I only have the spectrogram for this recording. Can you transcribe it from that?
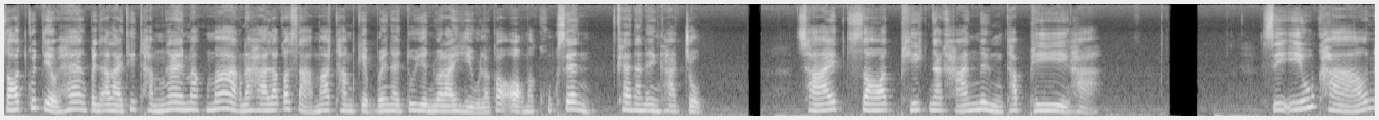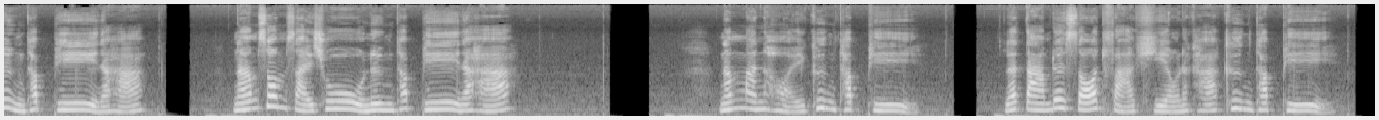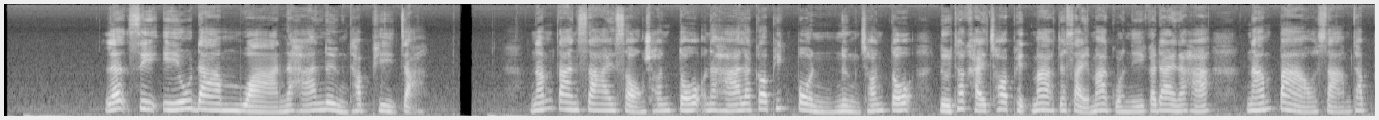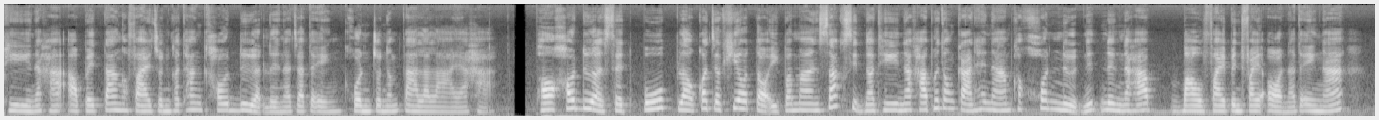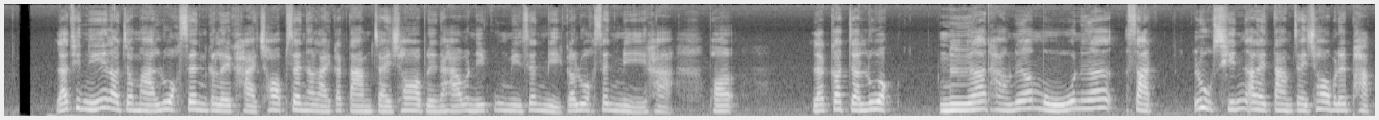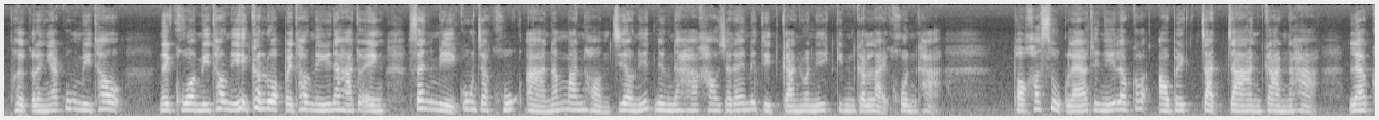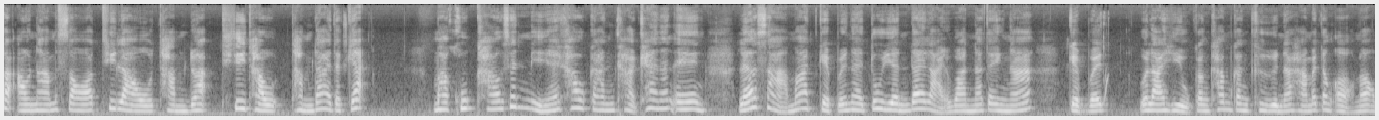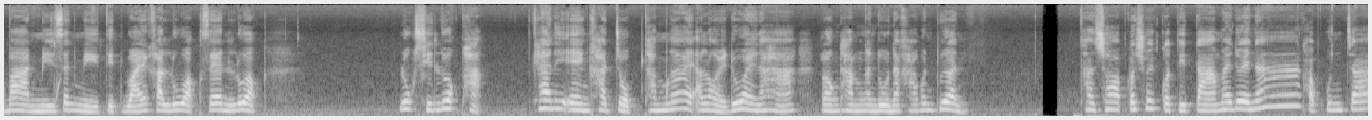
ซอสก๋วยเตี๋ยวแห้งเป็นอะไรที่ทำง่ายมากๆนะคะ แล้วก็สามารถทำเก็บไว้ในตู้เย็นเวลาหิว แล้วก็ออกมาคลุกเส้น แค่นั้นเองค่ะจบ ใช้ซอสพริกนะคะ1ทัพพีค่ะซีอิ๊วขาว 1 ทัพพีนะคะ น้ำส้มสายชู 1 ทัพพีนะคะ น้ำมันหอยครึ่งทัพพี และตามด้วยซอสฝาเขียวนะคะ ครึ่งทัพพี และซีอิ๊วดำหวานนะคะ1ทัพพีจ้ะน้ำตาลทราย 2 ช้อนโต๊ะนะคะ แล้วก็พริกป่น 1 ช้อนโต๊ะ หรือถ้าใครชอบเผ็ดมากจะใส่มากกว่านี้ก็ได้นะคะ น้ำเปล่า 3 ทัพพีนะคะ เอาไปตั้งไฟจนกระทั่งเขาเดือดเลยนะจ๊ะตัวเองคนจนน้ำตาลละลายอะค่ะ พอเขาเดือดเสร็จปุ๊บ เราก็จะเคี่ยวต่ออีกประมาณสัก 10 นาทีนะคะ เพื่อต้องการให้น้ำเขาข้นหนืดนิดนึงนะคะ เบาไฟเป็นไฟอ่อนนะตัวเองนะ แล้วทีนี้เราจะมาลวกเส้นกันเลยค่ะ ชอบเส้นอะไรก็ตามใจชอบเลยนะคะ วันนี้กุ้งมีเส้นหมี่ก็ลวกเส้นหมี่ค่ะ พอแล้วก็จะลวกเนื้อเท้าเนื้อหมู เนื้อสัตว์ ลูกชิ้นอะไรตามใจชอบเลยผักเผือกอะไรเงี้ยกุ้งมีเท่าในครัวมีเท่านี้ก็ลวกไปเท่านี้นะคะ ตัวเองเส้นหมี่กุ้งจะคลุกอ่าน้ำมันหอมเจียวนิดนึงนะคะเขาจะได้ไม่ติดกันวันนี้กินกันหลายคนค่ะ พอเขาสุกแล้วทีนี้เราก็เอาไปจัดจานกันนะคะแล้วก็เอาน้ำซอสที่เราทำด้ที่เราทำได้ตะแกะมาคลุกเคล้าเส้นหมี่ให้เข้ากันค่ะแค่นั้นเอง แล้วสามารถเก็บไว้ในตู้เย็นได้หลายวันนะตัวเองนะ เก็บไว้เวลาหิวกลางค่ำกลางคืนนะคะ ไม่ต้องออกนอกบ้านมีเส้นหมี่ติดไว้ค่ะลวกเส้นลวก ลูกชิ้นลวกผัก แค่นี้เองค่ะจบทำง่ายอร่อยด้วยนะคะ ลองทำกันดูนะคะเพื่อนๆ ถ้าชอบก็ช่วยกดติดตามให้ด้วยนะ ขอบคุณจ้า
